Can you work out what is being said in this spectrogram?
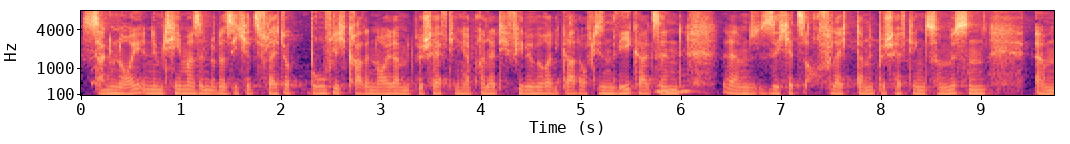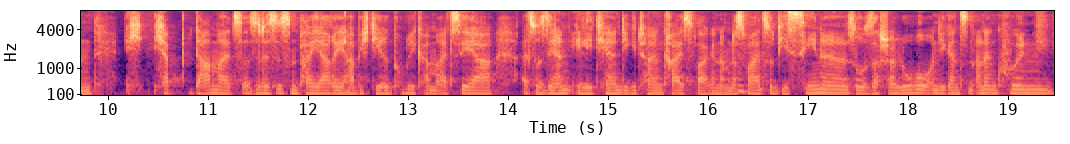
sozusagen neu in dem Thema sind oder sich jetzt vielleicht auch beruflich gerade neu damit beschäftigen, ich habe relativ viele Hörer, die gerade auf diesem Weg halt sind, mhm. ähm, sich jetzt auch vielleicht damit beschäftigen zu müssen. Ähm, ich ich habe damals, also das ist ein paar Jahre habe ich die Republika mal als sehr, also sehr einen elitären digitalen Kreis wahrgenommen. Das mhm. war halt so die Szene, so Sascha Lobo und die ganzen anderen coolen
